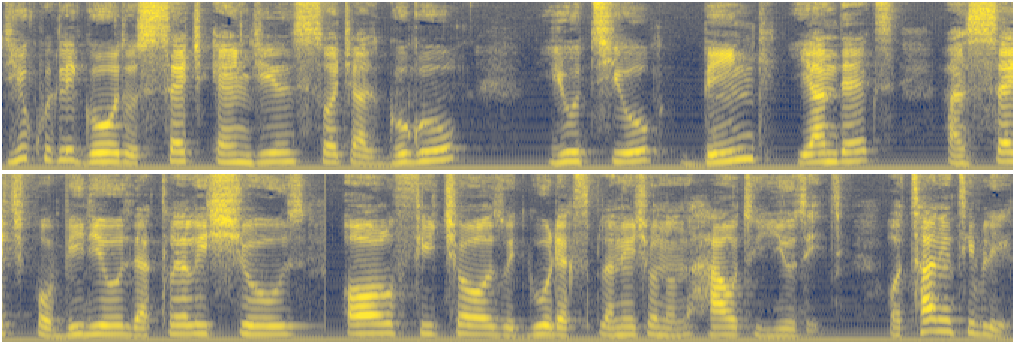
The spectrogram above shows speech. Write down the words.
do you quickly go to search engines such as Google, YouTube, Bing, Yandex, and search for videos that clearly shows all features with good explanation on how to use it? Alternatively,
